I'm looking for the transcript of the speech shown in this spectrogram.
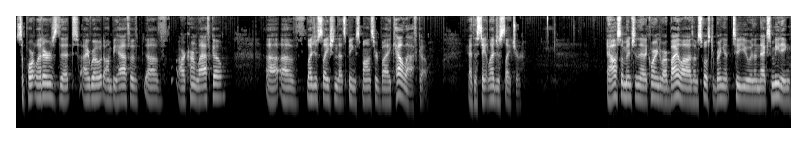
support letters that I wrote on behalf of, of our current LAFCO uh, of legislation that's being sponsored by Cal LAFCO at the state legislature. I also mentioned that according to our bylaws, I'm supposed to bring it to you in the next meeting,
